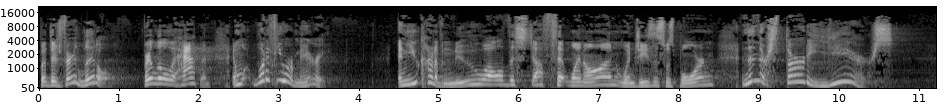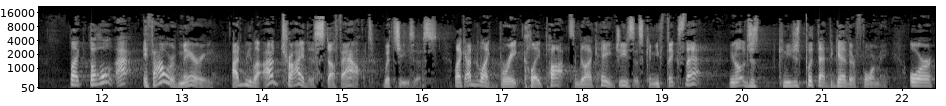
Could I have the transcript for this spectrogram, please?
But there's very little, very little that happened. And what if you were Mary? And you kind of knew all the stuff that went on when Jesus was born. And then there's 30 years like the whole, I, if I were Mary, I'd be like, I'd try this stuff out with Jesus. Like I'd like break clay pots and be like, hey, Jesus, can you fix that? You know, just, can you just put that together for me? Or,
